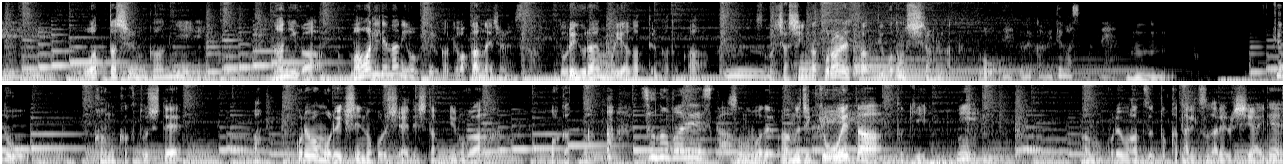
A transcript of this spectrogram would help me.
ええ。終わった瞬間に何が周りで何が起きてるかって分かんないじゃないですかどれぐらい盛り上がってるかとかえうんその写真が撮られてたっていうことも知らなかったけど、ね上から見てますもんね。うん。けど、感覚として、あ、これはもう歴史に残る試合でしたっていうのが分かった。その場でですか？その場で、あの、実況を終えた時に、あの、これはずっと語り継がれる試合で、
